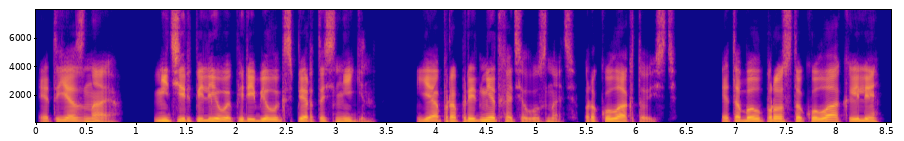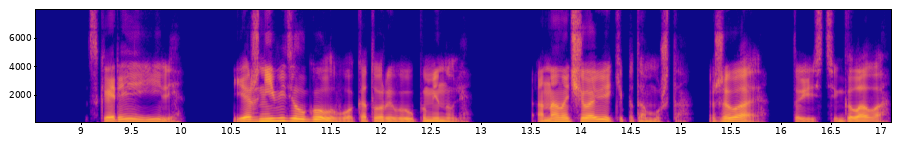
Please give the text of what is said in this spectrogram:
Это я знаю. Нетерпеливо перебил эксперта Снегин. Я про предмет хотел узнать, про кулак, то есть. Это был просто кулак или... Скорее, или. Я же не видел голову, о которой вы упомянули. Она на человеке, потому что. Живая, то есть голова.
